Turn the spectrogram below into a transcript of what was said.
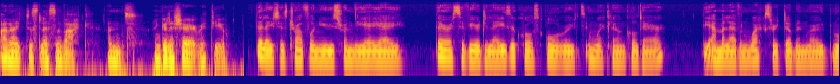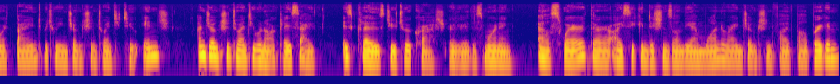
and I just listened back and I'm going to share it with you. The latest travel news from the AA. There are severe delays across all routes in Wicklow and Kildare. The M11 Wexford Dublin Road northbound between Junction 22 Inch and Junction 21 Arklow South is closed due to a crash earlier this morning. Elsewhere, there are icy conditions on the M1 around Junction 5 Balbriggan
